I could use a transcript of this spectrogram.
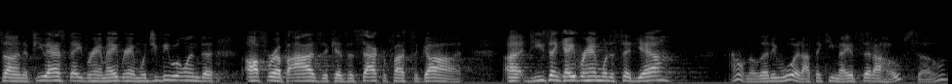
son, if you asked Abraham, Abraham, would you be willing to offer up Isaac as a sacrifice to God? Uh, do you think Abraham would have said, yeah? I don't know that he would. I think he may have said, I hope so.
